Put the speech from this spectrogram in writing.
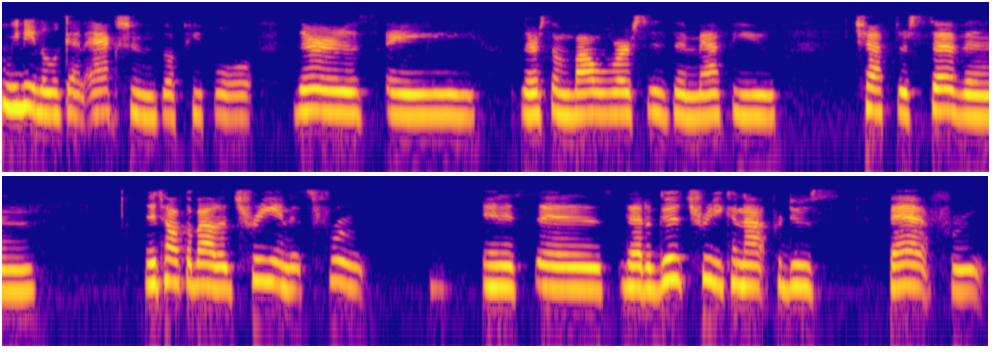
we need to look at actions of people. There's a there's some Bible verses in Matthew chapter seven. They talk about a tree and its fruit, and it says that a good tree cannot produce bad fruit,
